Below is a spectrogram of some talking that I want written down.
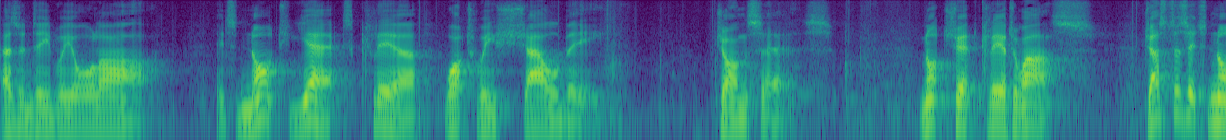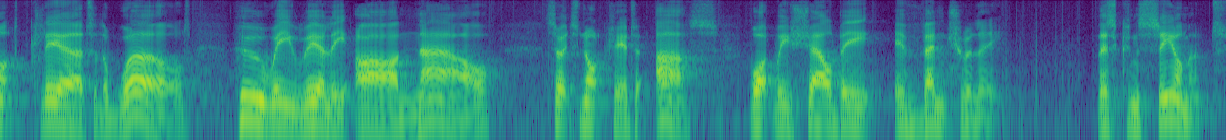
as indeed we all are. It's not yet clear what we shall be, John says. Not yet clear to us. Just as it's not clear to the world who we really are now, so it's not clear to us what we shall be eventually. There's concealment.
